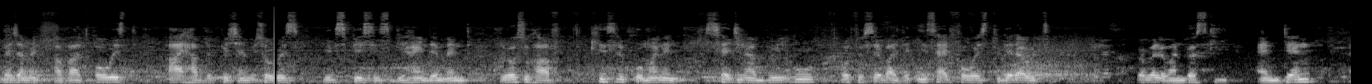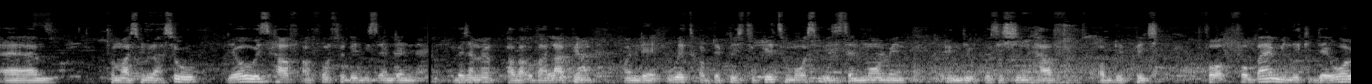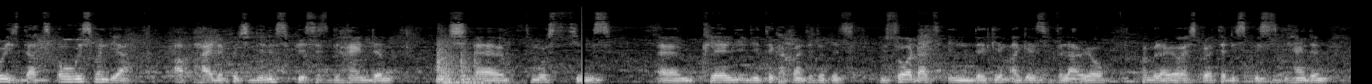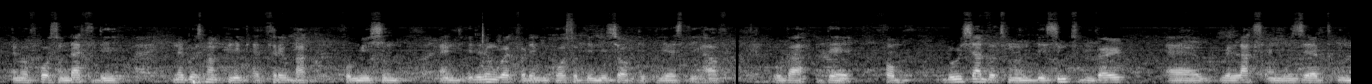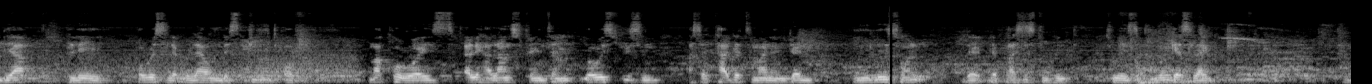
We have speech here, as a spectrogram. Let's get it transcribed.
Benjamin Pavard always I have the pitch and which always leave spaces behind them. And we also have Kingsley Coman and Serge Gnabry who also serve as the inside forwards together with Robert Lewandowski and then um, Thomas Muller. So they always have Alphonso Davies and then Benjamin Pavard overlapping on the width of the pitch to create more spaces and more men in the opposition half of the pitch. For for Bayern Munich, the worry is that always when they are up high the pitch, they leave spaces behind them, which uh, most teams um, clearly they take advantage of it. We saw that in the game against Villarreal when Villarreal exploited the spaces behind them, and of course on that day, Nagelsmann played a three-back formation, and it didn't work for them because of the nature of the players they have over there. For Borussia Dortmund, they seem to be very uh, relaxed and reserved in their play. Always rely on the speed of Marco Reus, Erling Haaland's strength, and always use him as a target man, and then he lays on the, the passes to his to his wingers like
